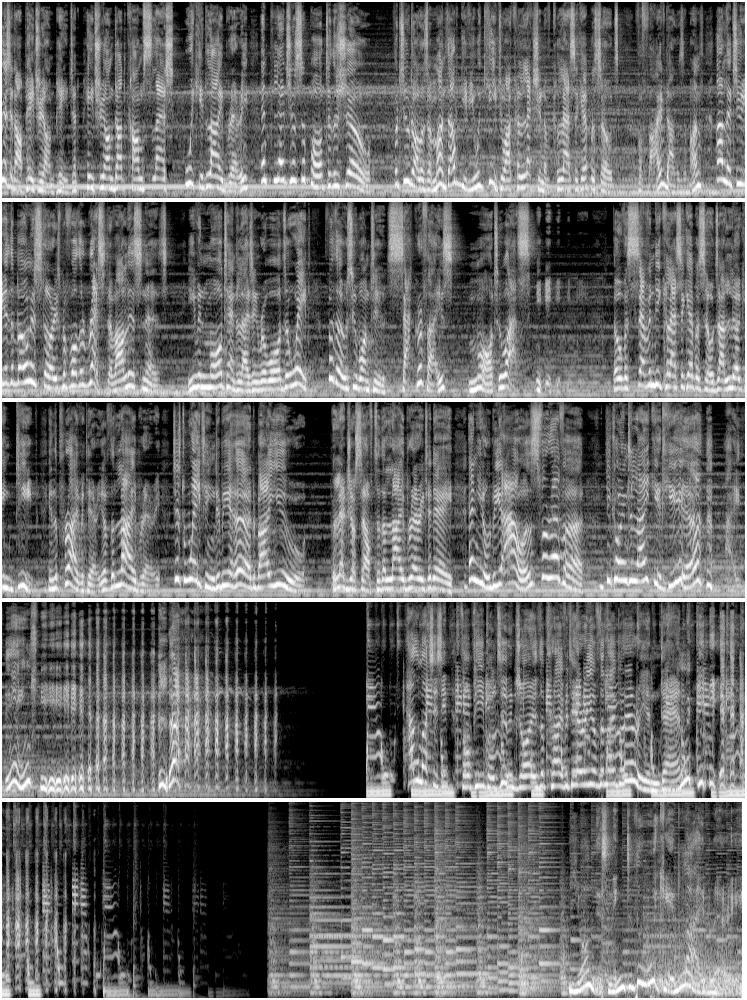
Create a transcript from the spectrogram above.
Visit our Patreon page at patreon.com slash wickedlibrary and pledge your support to the show. For $2 a month, I'll give you a key to our collection of classic episodes. For $5 a month, I'll let you hear the bonus stories before the rest of our listeners. Even more tantalizing rewards await for those who want to sacrifice more to us. Over 70 classic episodes are lurking deep in the private area of the library, just waiting to be heard by you. Pledge yourself to the library today, and you'll be ours forever. You're going to like it here, I think. How much is it for people to enjoy the private area of the librarian, Dan? You're listening to the Wicked Library.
